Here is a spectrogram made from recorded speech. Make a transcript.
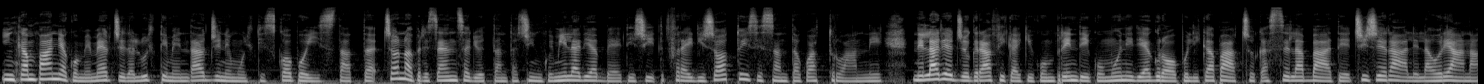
In Campania, come emerge dall'ultima indagine multiscopo Istat, c'è una presenza di 85.000 diabetici fra i 18 e i 64 anni. Nell'area geografica che comprende i comuni di Agropoli, Capaccio, Castellabate, Cicerale, Laureana,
